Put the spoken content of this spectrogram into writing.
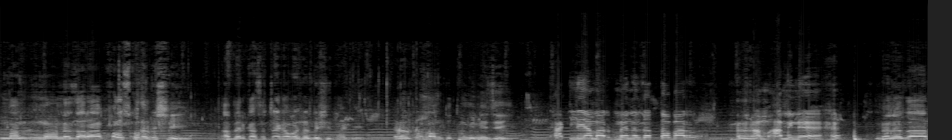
মান- যারা খরচ করে বেশি তাদের কাছে টাকা পয়সা বেশি থাকে। এটার প্রমাণ তো তুমি নিজেই। থাকলি আমার ম্যানেজার তো আবার আম- আমি নে। ম্যানেজার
